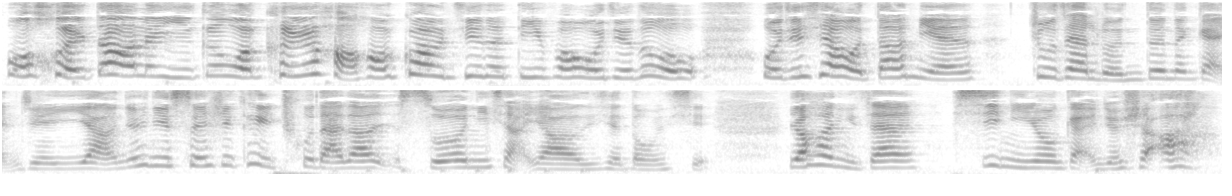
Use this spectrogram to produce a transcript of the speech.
我回到了一个我可以好好逛街的地方。我觉得我，我就像我当年住在伦敦的感觉一样，就是你随时可以触达到所有你想要的一些东西。然后你在悉尼那种感觉是啊，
